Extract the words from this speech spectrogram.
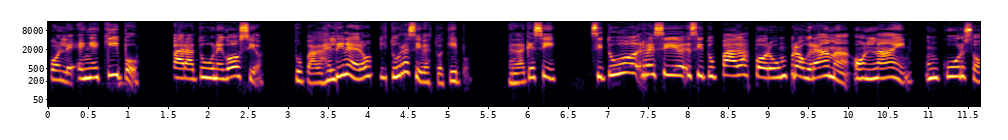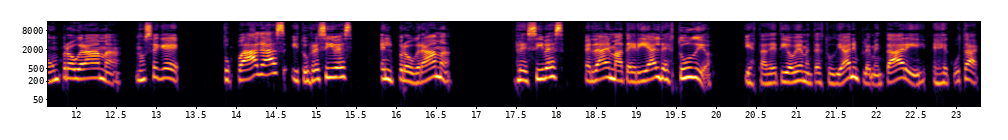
ponle en equipo para tu negocio, tú pagas el dinero y tú recibes tu equipo. ¿Verdad que sí? Si tú recibes, si tú pagas por un programa online, un curso, un programa, no sé qué, tú pagas y tú recibes el programa, recibes, ¿verdad? El material de estudio. Y está de ti, obviamente, estudiar, implementar y ejecutar.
